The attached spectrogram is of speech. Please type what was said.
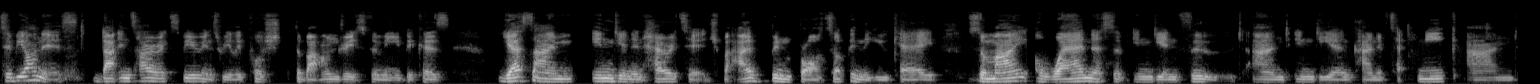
to be honest, that entire experience really pushed the boundaries for me because yes, I'm Indian in heritage, but I've been brought up in the UK. So my awareness of Indian food and Indian kind of technique and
